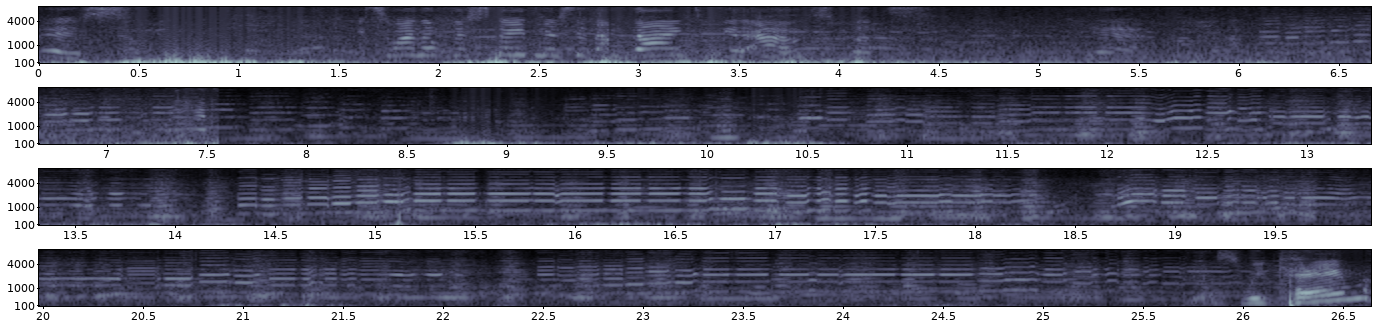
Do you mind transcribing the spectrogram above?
this, it's one of the statements that I'm dying to get out, but yeah. Yes, we came,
